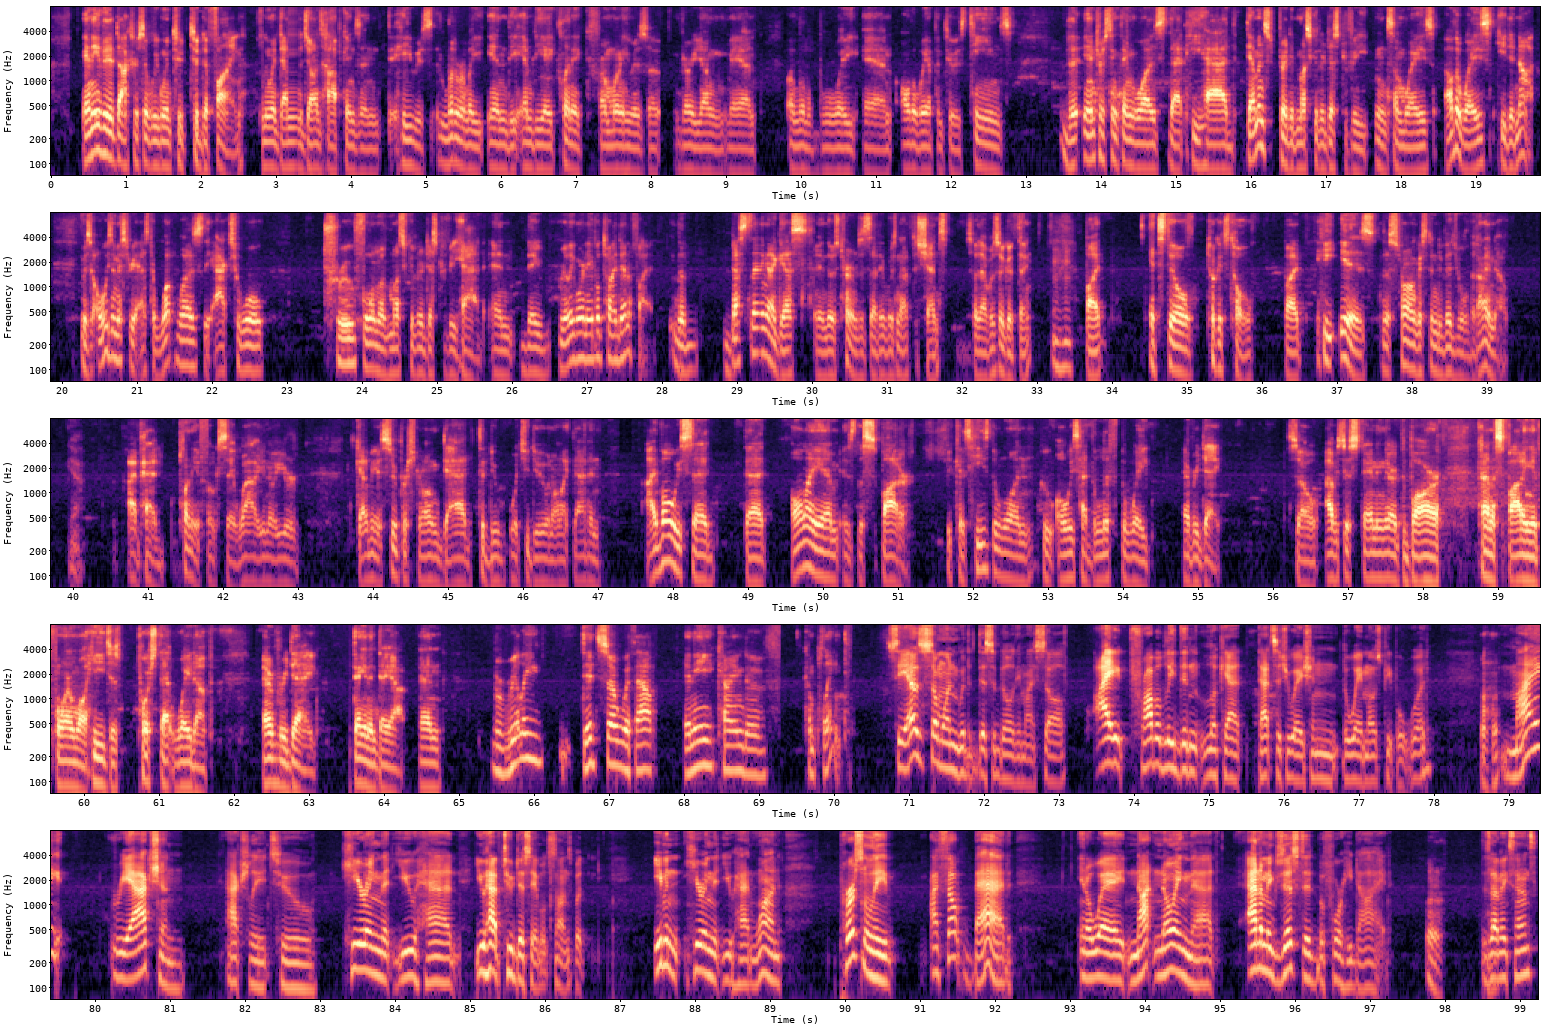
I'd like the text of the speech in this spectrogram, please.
any of the doctors that we went to to define. We went down to Johns Hopkins, and he was literally in the MDA clinic from when he was a very young man, a little boy, and all the way up into his teens. The interesting thing was that he had demonstrated muscular dystrophy in some ways, other ways, he did not. It was always a mystery as to what was the actual true form of muscular dystrophy had, and they really weren't able to identify it. The best thing, I guess, in those terms is that it was not the Duchenne's, so that was a good thing. Mm-hmm. But it still took its toll. But he is the strongest individual that I know. Yeah, I've had plenty of folks say, "Wow, you know, you're got to be a super strong dad to do what you do and all like that." And I've always said that all I am is the spotter because he's the one who always had to lift the weight every day. So I was just standing there at the bar, kind of spotting it for him while he just pushed that weight up every day, day in and day out. And really did so without any kind of complaint. See, as someone with a disability myself, I probably didn't look at that situation the way most people would. Uh-huh. My reaction actually to hearing that you had you have two disabled sons, but even hearing that you had one, personally, I felt bad in a way not knowing that Adam existed before he died. Mm. Does that make sense?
